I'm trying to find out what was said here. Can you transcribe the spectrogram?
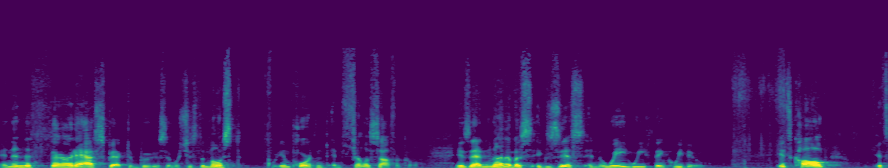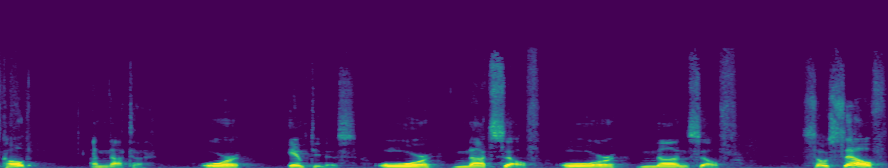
And then the third aspect of Buddhism, which is the most important and philosophical, is that none of us exist in the way we think we do. It's called, it's called anatta, or emptiness, or not self, or non self. So, self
